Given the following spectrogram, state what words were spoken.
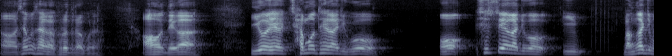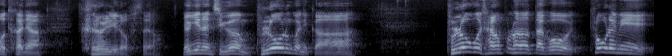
어, 세무사가 그러더라고요. 아, 내가 이거 해- 잘못해가지고 어 실수해가지고 이 망가지면 어떡하냐? 그럴 일 없어요. 여기는 지금 불러오는 거니까 불러온 거 잘못 불러놨다고 프로그램이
